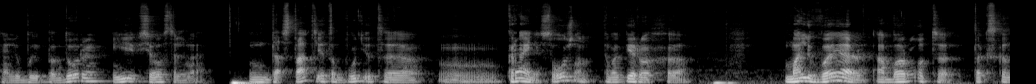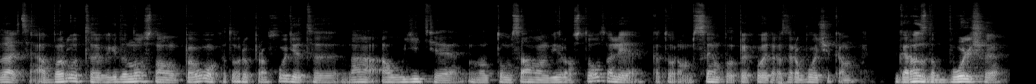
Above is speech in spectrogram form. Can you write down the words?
любые бэкдоры и все остальное. Достать это будет э, крайне сложно. Во-первых, э, Malware, оборот, так сказать, оборот вредоносного ПО, который проходит э, на аудите на том самом Virus Total, в котором сэмплы приходят разработчикам, гораздо больше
